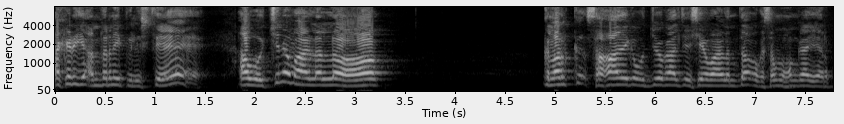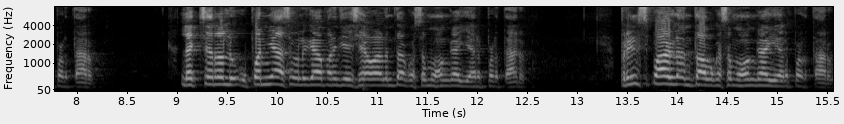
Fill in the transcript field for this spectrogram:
అక్కడికి అందరినీ పిలిస్తే ఆ వచ్చిన వాళ్ళల్లో క్లర్క్ సహాయక ఉద్యోగాలు చేసే వాళ్ళంతా ఒక సమూహంగా ఏర్పడతారు. లెక్చరర్లు ఉపన్యాసకులుగా పనిచేసే వాళ్ళంతా ఒక సమూహంగా ఏర్పడతారు. ప్రిన్సిపాళ్ళు అంతా ఒక సమూహంగా ఏర్పడతారు.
